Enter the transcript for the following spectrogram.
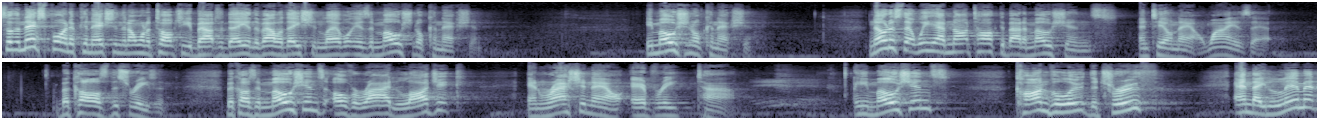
So, the next point of connection that I want to talk to you about today in the validation level is emotional connection. Emotional connection. Notice that we have not talked about emotions until now. Why is that? Because this reason. Because emotions override logic and rationale every time. Emotions convolute the truth and they limit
